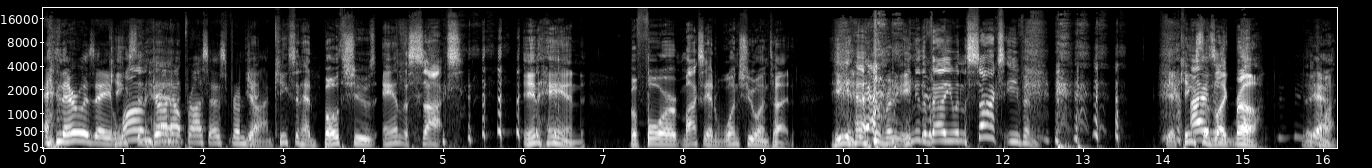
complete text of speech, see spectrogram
and there was a Kingston long drawn out process from Yeah, John. Kingston had both shoes and the socks in hand before Moxley had one shoe untied. He had them ready. He knew the value in the socks even. Yeah, Kingston's mean, like, bro, yeah, yeah. come on.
